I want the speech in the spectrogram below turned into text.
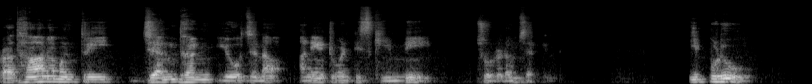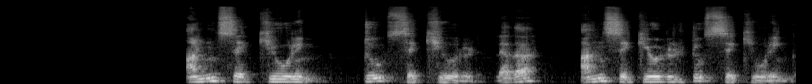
ప్రధానమంత్రి జన్ ధన్ యోజన అనేటువంటి స్కీమ్ని చూడడం జరిగింది. ఇప్పుడు అన్సెక్యూరింగ్ టు సెక్యూర్డ్ లేదా అన్సెక్యూర్డ్ టు సెక్యూరింగ్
